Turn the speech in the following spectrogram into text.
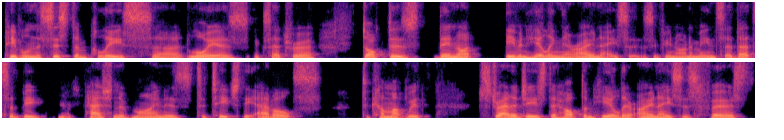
people in the system, police, uh, lawyers, etc., doctors, they're not even healing their own ACEs, if you know what I mean. So that's a big yes. passion of mine is to teach the adults to come up with strategies to help them heal their own ACEs first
